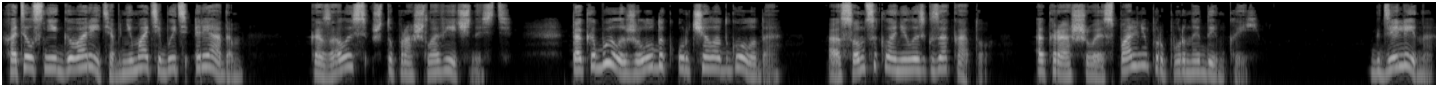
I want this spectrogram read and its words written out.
Хотел с ней говорить, обнимать и быть рядом. Казалось, что прошла вечность. Так и было, желудок урчал от голода, а солнце клонилось к закату, окрашивая спальню пурпурной дымкой. «Где Лина?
